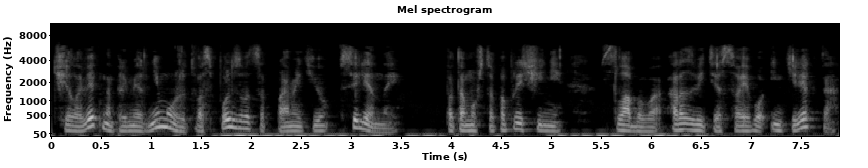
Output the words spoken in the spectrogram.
Человек, например, не может воспользоваться памятью Вселенной, потому что по причине слабого развития своего интеллекта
